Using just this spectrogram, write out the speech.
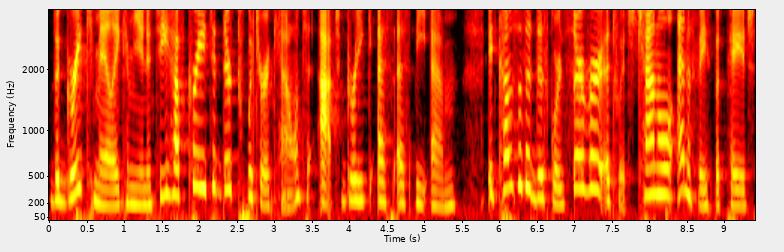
The Greek Melee community have created their Twitter account at GreekSSBM. It comes with a Discord server, a Twitch channel, and a Facebook page.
